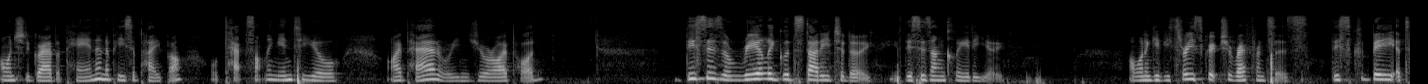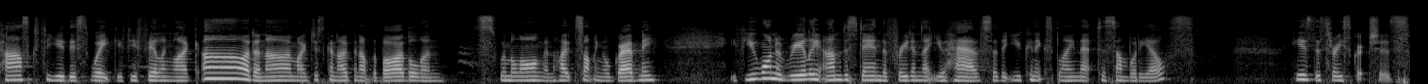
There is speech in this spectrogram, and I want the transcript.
I want you to grab a pen and a piece of paper or tap something into your iPad or into your iPod. This is a really good study to do if this is unclear to you. I want to give you three scripture references. This could be a task for you this week if you're feeling like, oh, I don't know, am I just going to open up the Bible and swim along and hope something will grab me? If you want to really understand the freedom that you have so that you can explain that to somebody else, here's the three scriptures.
